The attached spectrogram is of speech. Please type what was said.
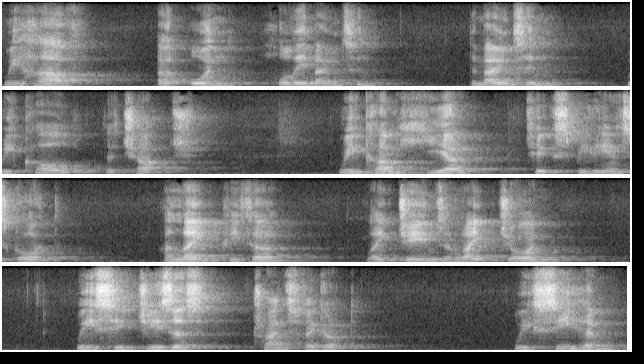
We have our own holy mountain, the mountain we call the church. We come here to experience God. And like Peter, like James, and like John, we see Jesus transfigured. We see him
